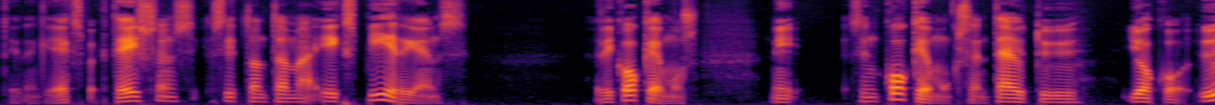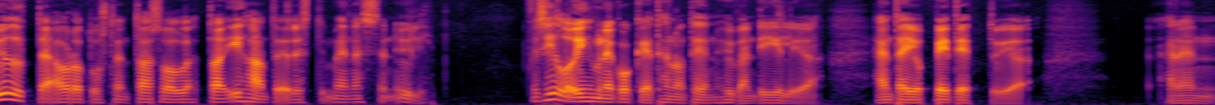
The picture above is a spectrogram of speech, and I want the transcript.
tietenkin expectations, ja sitten on tämä experience, eli kokemus. Niin sen kokemuksen täytyy joko yltää odotusten tasolle tai ihanteellisesti mennä sen yli. Ja silloin ihminen kokee, että hän on tehnyt hyvän diilin ja häntä ei ole petetty ja hänen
